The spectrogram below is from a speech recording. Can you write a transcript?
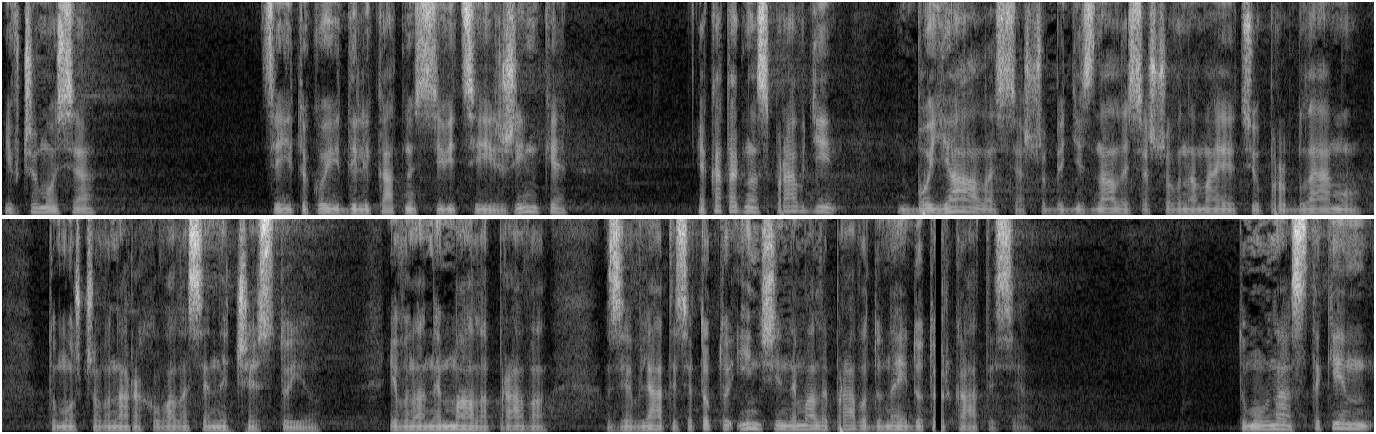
і вчимося цієї такої делікатності від цієї жінки, яка так насправді боялася, щоб дізналися, що вона має цю проблему, тому що вона рахувалася нечистою, і вона не мала права з'являтися, тобто інші не мали права до неї доторкатися. Тому вона з таким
